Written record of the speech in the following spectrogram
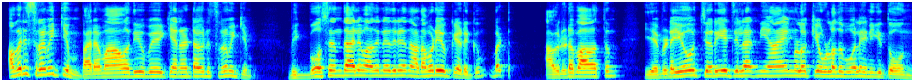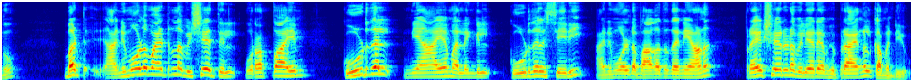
അവർ ശ്രമിക്കും. പരമാവധി ഉപയോഗിക്കാനായിട്ട് അവർ ശ്രമിക്കും. ബിഗ് ബോസ് എന്തായാലും അതിനെതിരെ നടപടിയൊക്കെ എടുക്കും. ബട്ട് അവരുടെ ഭാഗത്തും എവിടെയോ ചെറിയ ചില ന്യായങ്ങളൊക്കെ ഉള്ളതുപോലെ എനിക്ക് തോന്നുന്നു. ബട്ട് അനുമോളുമായിട്ടുള്ള വിഷയത്തിൽ ഉറപ്പായും കൂടുതൽ ന്യായം അല്ലെങ്കിൽ കൂടുതൽ ശരി അനുമോളുടെ ഭാഗത്ത് തന്നെയാണ് പ്രേക്ഷകരുടെ വിലയേറിയ അഭിപ്രായങ്ങൾ കമന്റ് ചെയ്യൂ.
